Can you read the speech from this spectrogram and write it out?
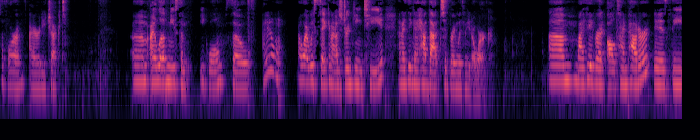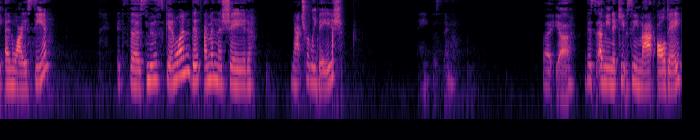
Sephora. I already checked. Um, I love me some Equal, so I don't... Oh, I was sick and I was drinking tea, and I think I had that to bring with me to work. Um, my favorite all-time powder is the NYC. It's the smooth skin one. This, I'm in the shade Naturally Beige. But yeah, this, I mean, it keeps me matte all day.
